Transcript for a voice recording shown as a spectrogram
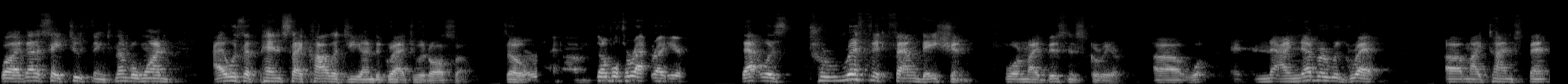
Well, I got to say two things. Number one, I was a Penn psychology undergraduate also. So um, double threat right here. That was terrific foundation for my business career. Uh, I never regret uh, my time spent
